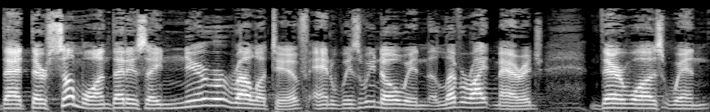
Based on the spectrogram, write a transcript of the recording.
that there's someone that is a nearer relative, and as we know in Levirate marriage, there was when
